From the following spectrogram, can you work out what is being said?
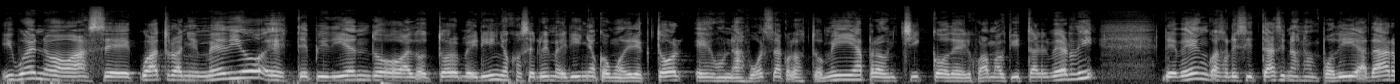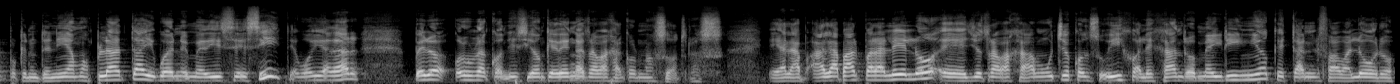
Y bueno, hace cuatro años y medio este, pidiendo al doctor Meiriño, José Luis Meiriño como director, unas bolsas de colostomía para un chico del Juan Bautista Alberdi. Le vengo a solicitar si nos, nos podía dar porque no teníamos plata y bueno, y me dice, sí, te voy a dar, pero con una condición que venga a trabajar con nosotros. Eh, a, la, par paralelo, eh, yo trabajaba mucho con su hijo Alejandro Meiriño, que está en el Favaloro,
